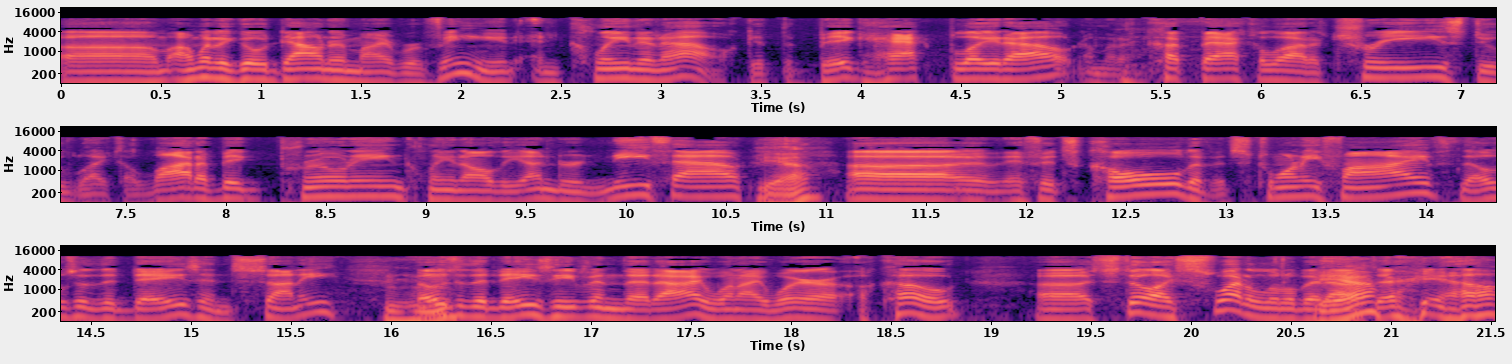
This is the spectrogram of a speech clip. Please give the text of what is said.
Um, I'm going to go down in my ravine and clean it out. Get the big hack blade out. I'm going to cut back a lot of trees, do like a lot of big pruning, clean all the underneath out. Yeah. Uh, if it's cold, if it's 25, those are the days, and sunny. Mm-hmm. Those are the days even that I, when I wear a coat, uh, still I sweat a little bit Yeah. out there, you know,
